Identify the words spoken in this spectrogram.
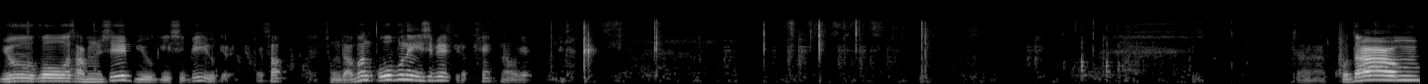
6, 5, 30, 6, 22, 6이요. 그래서 정답은 5분의 21 이렇게 나오게 됩니다. 자, 그 다음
